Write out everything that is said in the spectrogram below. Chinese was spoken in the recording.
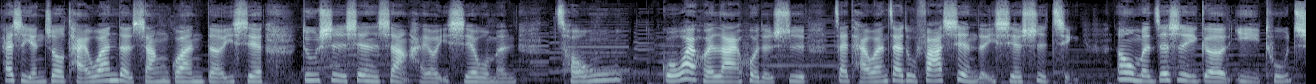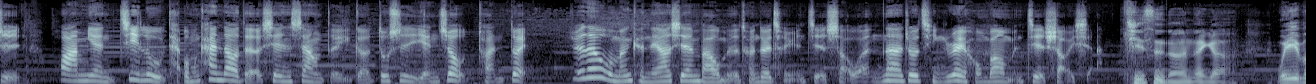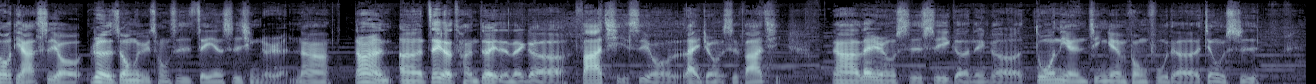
开始研究台湾的相关的一些都市现象，还有一些我们从国外回来或者是在台湾再度发现的一些事情。那我们这是一个以图纸。画面记录台我们看到的现象的一个都市研究团队，觉得我们可能要先把我们的团队成员介绍完，那就请瑞红帮我们介绍一下。其实呢，那个 Willypodia 是有热衷于从事这件事情的人。那当然，呃，这个团队的那个发起是由赖建筑师发起。那赖建筑师是一个那个多年经验丰富的建筑师，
